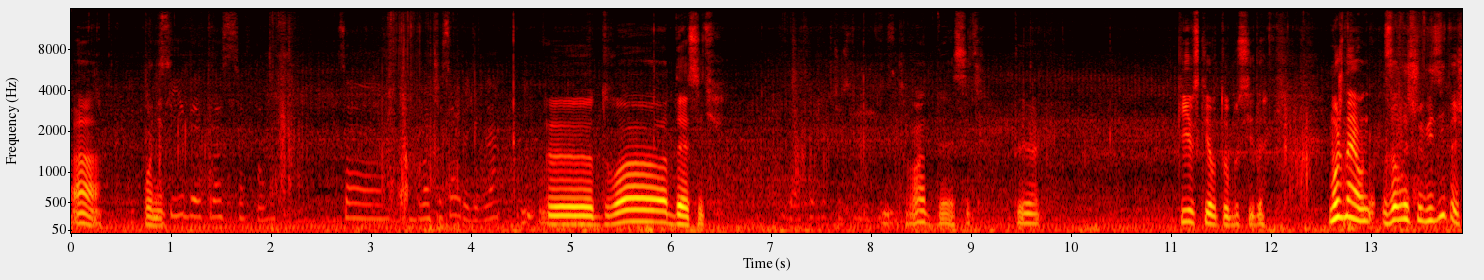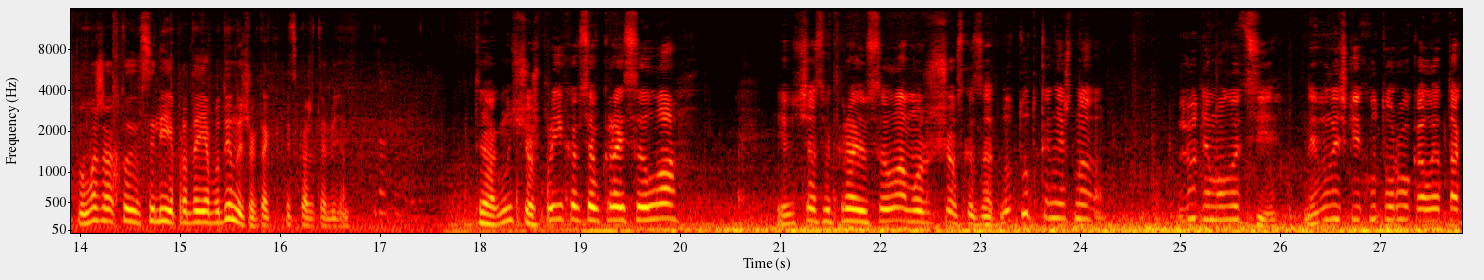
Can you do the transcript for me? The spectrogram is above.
А, поняв. їде якраз автобус. Це 2 часа вроді, так? Е, 2, 10. Да, це 2 часа. 2, 10. Так. Київський автобус їде. Можна я вам залишу візиточку? Може, хто в селі продає будиночок, так підскажете людям. Так, ну що ж, приїхався в край села. І зараз від краю села можу що сказати. Ну тут, звісно, люди молодці. Невеличкий хуторок, але так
